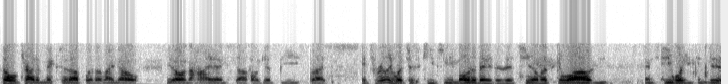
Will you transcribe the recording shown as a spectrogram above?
still trying to mix it up with them. I know, you know, in the high end stuff I'll get beat, but it's really what just keeps me motivated. It's here, let's go out and and see what you can do.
